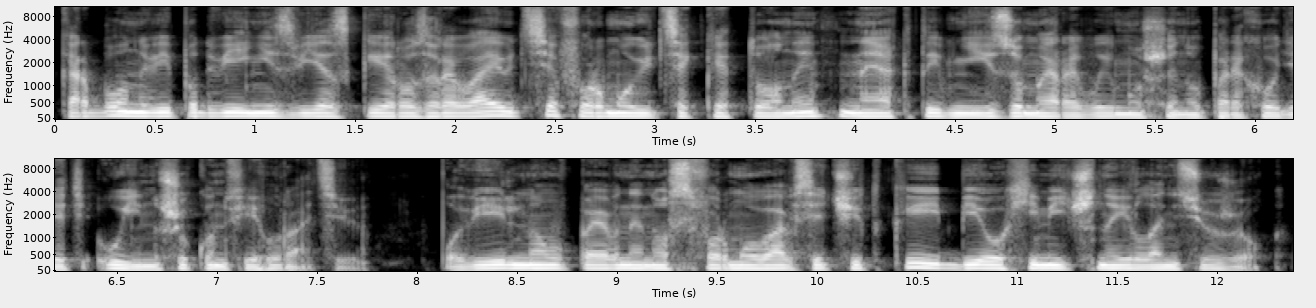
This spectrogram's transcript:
Карбонові подвійні зв'язки розриваються, формуються кетони, неактивні ізомери вимушено переходять у іншу конфігурацію. Повільно, впевнено сформувався чіткий біохімічний ланцюжок.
